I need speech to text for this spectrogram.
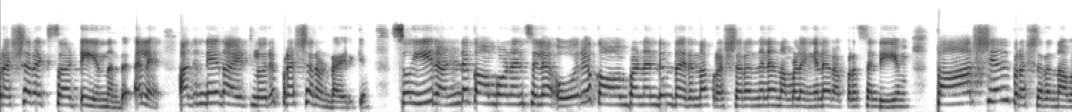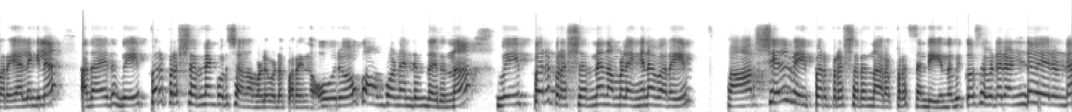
പ്രഷർ എക്സേർട്ട് ചെയ്യുന്നുണ്ട് അല്ലെ? അതിന്റെതായിട്ടുള്ള ഒരു പ്രഷർ ഉണ്ടായിരിക്കും. സോ ഈ രണ്ട് കോമ്പോണൻസിലെ ഓരോ കോമ്പോണന്റും തരുന്ന പ്രഷർ എന്നതിനെ നമ്മൾ എങ്ങനെ റെപ്രസെന്റ് ചെയ്യും? പാർഷ്യൽ പ്രഷർ എന്നാ പറയാ അല്ലെങ്കിൽ അതായത് വേപ്പർ പ്രഷറിനെ കുറിച്ചാണ് നമ്മൾ ഇവിടെ പറയുന്നത്. ഓരോ കോമ്പോണന്റും തരുന്ന വേപ്പർ പ്രഷറിനെ നമ്മൾ എങ്ങനെ പറയും? പാർഷ്യൽ വേപ്പർ പ്രഷർ എന്ന് റെപ്രസെന്റ് ചെയ്യുന്നത് ബിക്കോസ് ഇവിടെ രണ്ടുപേരുണ്ട്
